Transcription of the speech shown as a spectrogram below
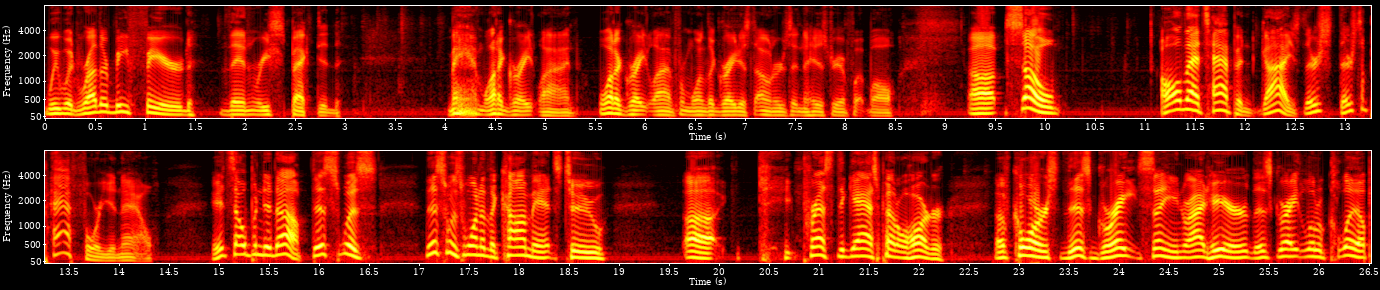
We would rather be feared than respected. Man, what a great line. What a great line from one of the greatest owners in the history of football. Uh, so all that's happened, guys. There's there's a path for you now. It's opened it up. This was this was one of the comments to uh, press the gas pedal harder. Of course, this great scene right here, this great little clip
